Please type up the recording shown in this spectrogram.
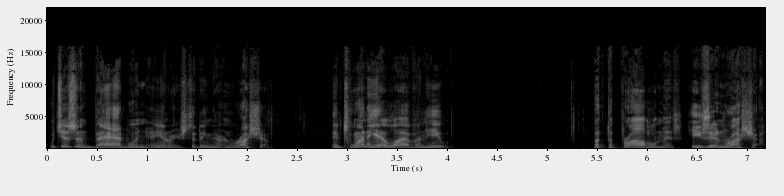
which isn't bad when you know you're sitting there in Russia. In 2011, he. But the problem is he's in Russia,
